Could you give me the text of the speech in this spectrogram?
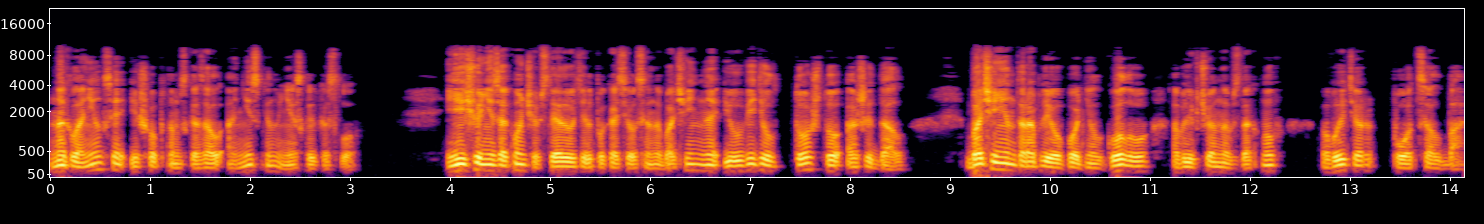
наклонился и шепотом сказал Анискину несколько слов. Еще не закончив, следователь покосился на Бочинина и увидел то, что ожидал. Бочинин торопливо поднял голову, облегченно вздохнув, вытер пот со лба.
